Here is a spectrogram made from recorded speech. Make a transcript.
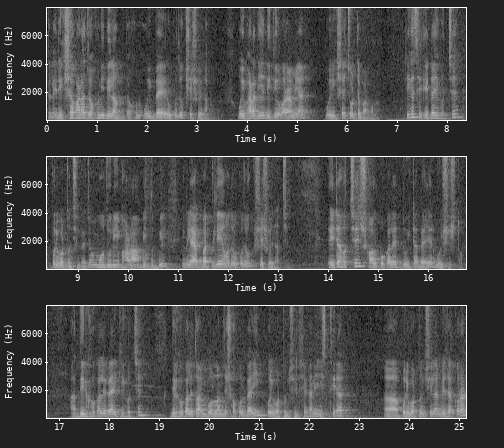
তাহলে রিক্সা ভাড়া যখনই দিলাম, তখন ওই ব্যয়ের উপযোগ শেষ হয়ে গেল। ওই ভাড়া দিয়ে দ্বিতীয়বার আমি আর ওই রিক্সায় চড়তে পারব না। ঠিক আছে? এটাই হচ্ছে পরিবর্তনশীল ব্যয়। যেমন মজুরি, ভাড়া, বিদ্যুৎ বিল, এগুলো একবার দিলেই আমাদের উপযোগ শেষ হয়ে যাচ্ছে। এইটা হচ্ছে স্বল্পকালের দুইটা ব্যয়ের বৈশিষ্ট্য। আর দীর্ঘকালে ব্যয় কি হচ্ছে? দীর্ঘকালে তো আমি বললাম যে সকল ব্যয়ই পরিবর্তনশীল, সেখানে স্থির আর পরিবর্তনশীল আর মেজার করার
